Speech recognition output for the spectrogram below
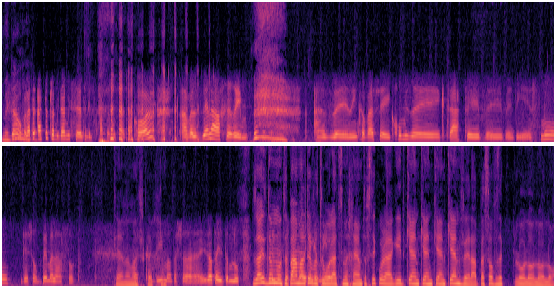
זהו, אבל את, התלמידה המצטיינת, אני בטוחה שאת עושה את הכל, אבל זה לאחרים. אז uh, אני מקווה שיקחו מזה קצת uh, ויישמו, ויש הרבה מה לעשות. כן, ממש אז ככה. קדימה, בש... זאת ההזדמנות. זו ההזדמנות, הפעם אל תוותרו. לעצמכם, תפסיקו להגיד כן, כן, כן, כן, ובסוף זה לא, לא, לא, לא.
